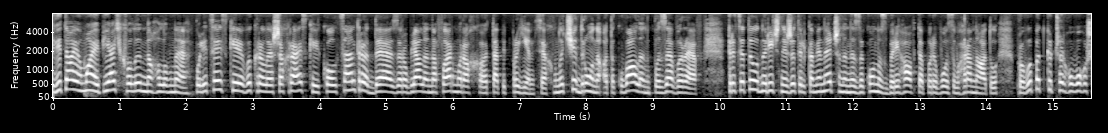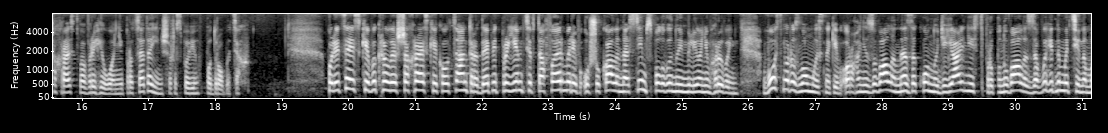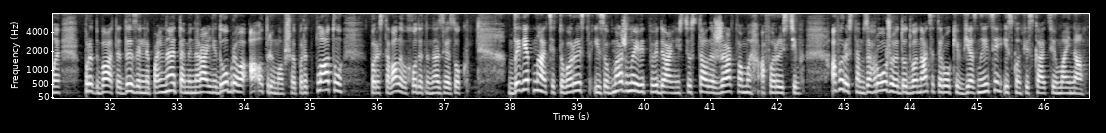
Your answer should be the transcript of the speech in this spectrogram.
Вітаю, має 5 хвилин на головне. Поліцейські викрили шахрайський кол-центр, де заробляли на фермерах та підприємцях. Вночі дрони атакували НПЗ в РФ. 31-річний житель Кам'янеччини незаконно зберігав та перевозив гранату. Про випадки чергового шахрайства в регіоні. Про це та інше розповім в подробицях. Поліцейські викрили шахрайський кол-центр, де підприємців та фермерів ошукали на 7,5 мільйонів гривень. Восьмеро зловмисників організували незаконну діяльність, пропонували за вигідними цінами придбати дизельне пальне та мінеральні добрива, а отримавши передплату, переставали виходити на зв'язок. 19 товариств із обмеженою відповідальністю стали жертвами аферистів. Аферистам загрожує до 12 років в'язниці із конфіскацією майна.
